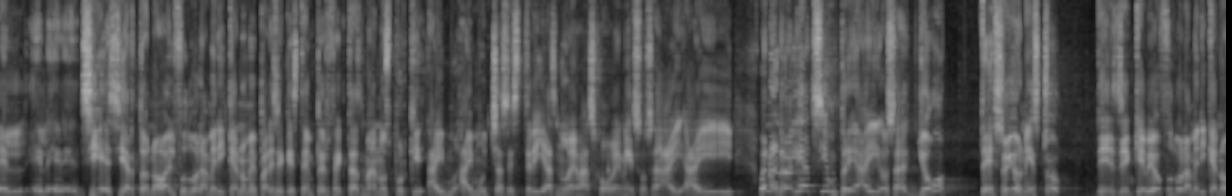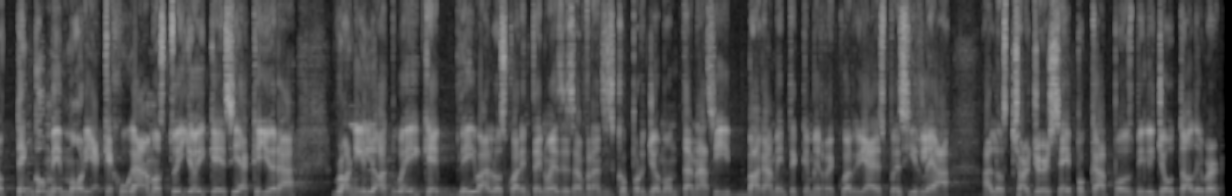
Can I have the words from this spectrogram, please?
el- el- el- sí es cierto, ¿no? El fútbol americano me parece que está en perfectas manos porque hay, hay muchas estrellas nuevas, jóvenes, o sea, hay, hay... Bueno, en realidad siempre hay, o sea, yo te soy honesto, desde que veo fútbol americano, tengo memoria que jugábamos tú y yo y que decía que yo era Ronnie Lodway, que le iba a los 49 de San Francisco por Joe Montana, así vagamente que me recuerdo. Ya después irle a, a los Chargers post post Billy Joe Tolliver.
